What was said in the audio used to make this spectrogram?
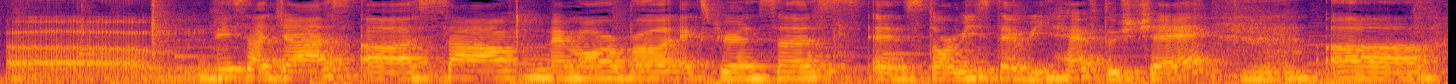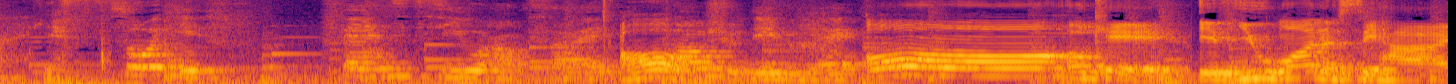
Um, These are just uh, some memorable experiences and stories that we have to share. Uh, yes. So if fans see you outside, Oh. how should they react? Oh, okay. If you want to say hi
